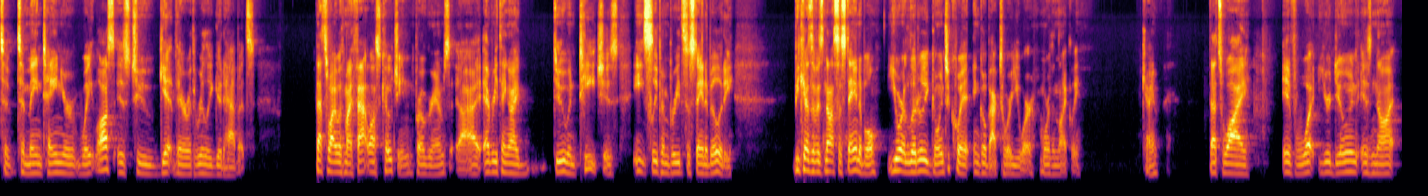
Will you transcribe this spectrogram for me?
to to maintain your weight loss is to get there with really good habits. That's why with my fat loss coaching programs, I, everything I do and teach is eat, sleep, and breathe sustainability. Because if it's not sustainable, you are literally going to quit and go back to where you were, more than likely. Okay. That's why if what you're doing is not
